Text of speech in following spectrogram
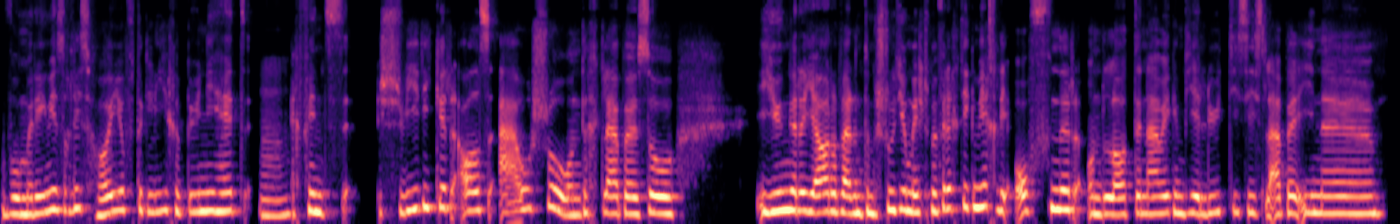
wo man irgendwie so ein bisschen Heu auf der gleichen Bühne hat. Mhm. Ich finde es schwieriger als auch schon. Und ich glaube, so in jüngeren Jahren während dem Studium ist man vielleicht irgendwie ein bisschen offener und lässt dann auch irgendwie Leute in sein Leben rein,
